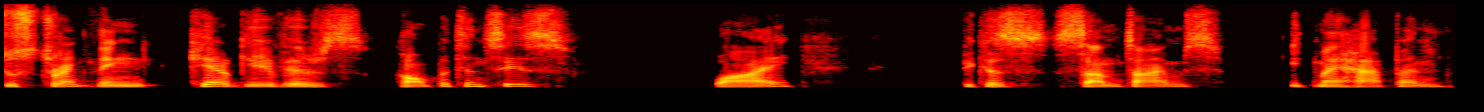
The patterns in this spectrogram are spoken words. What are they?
to strengthen caregivers' competencies. Why? Because sometimes it may happen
